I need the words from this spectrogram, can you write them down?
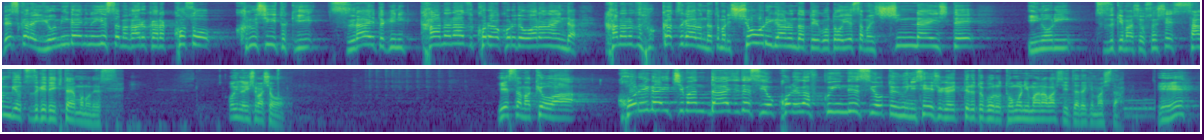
ですから、蘇りのイエス様があるからこそ、苦しい時、辛い時に必ずこれはこれで終わらないんだ。必ず復活があるんだ。つまり勝利があるんだということをイエス様に信頼して祈り続けましょう。そして賛美を続けていきたいものです。お祈りしましょう。イエス様今日は、これが一番大事ですよ。これが福音ですよ。というふうに聖書が言ってるところを共に学ばせていただきました。え？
